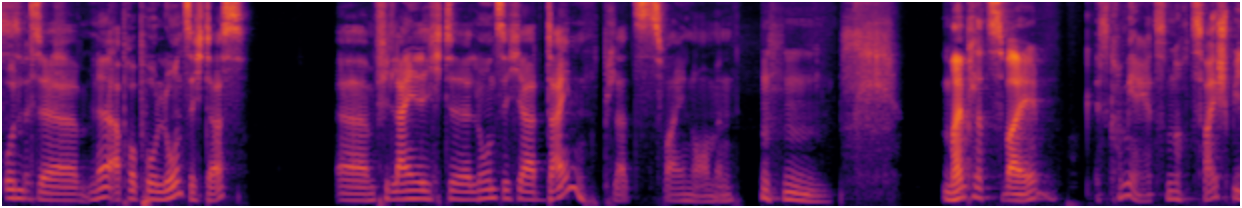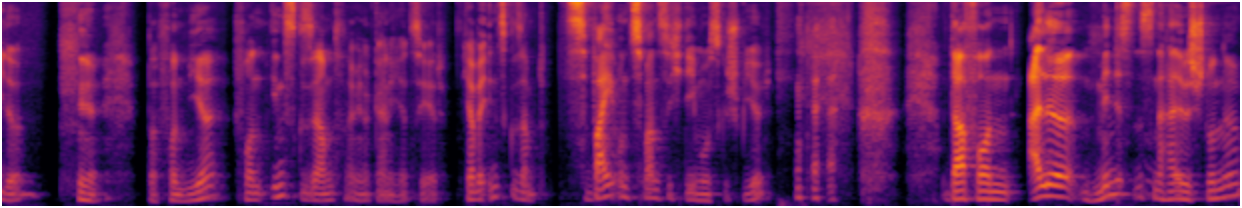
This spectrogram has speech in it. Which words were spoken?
Und äh, ne, apropos lohnt sich das? Ähm, vielleicht äh, lohnt sich ja dein Platz 2, Norman. mein Platz 2, es kommen ja jetzt nur noch zwei Spiele von mir, von insgesamt, habe ich noch gar nicht erzählt. Ich habe insgesamt 22 Demos gespielt. Davon alle mindestens eine halbe Stunde.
